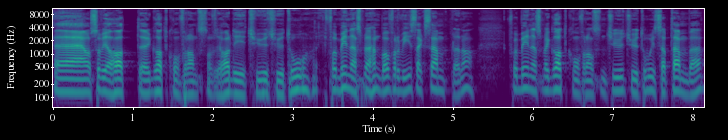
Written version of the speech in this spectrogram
Eh, og så Vi har hatt eh, GATT-konferansen vi hadde i 2022. I forbindelse med den, Bare for å vise eksempler. da, i forbindelse med GATT-konferansen 2022 i september.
